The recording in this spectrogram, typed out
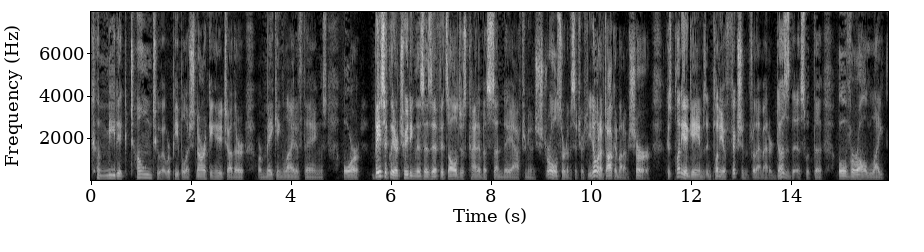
comedic tone to it, where people are snarking at each other, or making light of things, or basically are treating this as if it's all just kind of a Sunday afternoon stroll sort of a situation. You know what I'm talking about, I'm sure, because plenty of games, and plenty of fiction for that matter, does this with the overall light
